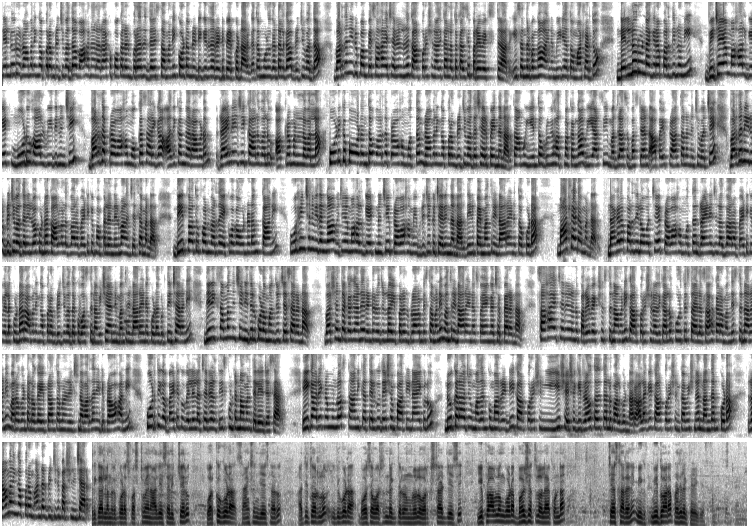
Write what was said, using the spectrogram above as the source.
Nellore Ramalingapuram bridge వద్ద వాహనాల రాకపోకలను పునరుద్ధరిస్తామని కోటంరెడ్డి గిరిధర్ రెడ్డి పేర్కొన్నారు. గత మూడు గంటలుగా బ్రిడ్జి వద్ద వరద నీరు పంపే సహాయ చర్యలను కార్పొరేషన్ అధికారులతో కలిసి పర్యవేక్షిస్తున్నారు. ఈ సందర్భంగా ఆయన మీడియాతో మాట్లాడుతూ నెల్లూరు నగర పరిధిలోని విజయ మహల్ గేట్ మూడు హాల్ వీధి నుంచి వరద ప్రవాహం ఒక్కసారిగా అధికంగా రావడం డ్రైనేజీ కాలువలు ఆక్రమణల వల్ల పూడికపోవడంతో వరద ప్రవాహం మొత్తం రామలింగపురం బ్రిడ్జి వద్ద చేరిపోయిందన్నారు. తాము ఎంతో వ్యూహాత్మకంగా వీఆర్సీ మద్రాసు బస్టాండ్ ఆపై ప్రాంతాల నుంచి వచ్చే వరద నీరు బ్రిడ్జి వద్ద నిల్వకుండా కాలువల ద్వారా బయటికి పంపేలా నిర్మాణం చేశామన్నారు. దీత్వా తుఫాన్ వరద ఎక్కువగా ఉండడం కానీ ఊహించని విధంగా విజయమహల్ గేట్ నుంచి ప్రవాహం ఈ బ్రిడ్జికి చేరిందన్నారు. దీనిపై మంత్రి నారాయణతో కూడా మాట్లాడామన్నారు. నగర పరిధిలో వచ్చే ప్రవాహం మొత్తం డ్రైనేజీల ద్వారా బయటికి వెళ్ళకుండా రామలింగపురం బ్రిడ్జ్ వద్దకు వస్తున్న విషయాన్ని మంత్రి నారాయణ కూడా గుర్తించారని దీనికి సంబంధించి నిధులు కూడా మంజూరు చేశారన్నారు. వర్షం తగ్గగానే రెండు రోజుల్లో ఈ పనులు ప్రారంభిస్తామని మంత్రి నారాయణ స్వయంగా చెప్పారన్నారు. సహాయ చర్యలను పర్యవేక్షిస్తున్నామని కార్పొరేషన్ అధికారులు పూర్తి స్థాయిలో సహకారం అందిస్తున్నారని మరో గంటలోగా ఈ ప్రాంతంలో నిలిచిన వరద నీటి ప్రవాహాన్ని పూర్తిగా బయటకు వెళ్ళేలా చర్యలు తీసుకుంటున్నామని తెలియజేశారు. ఈ కార్యక్రమంలో స్థానిక తెలుగుదేశం పార్టీ నాయకులు నూకరాజు మదన్ కుమార్ రెడ్డి కార్పొరేషన్ ఈఈ శేషగిరిరావు తదితరులు పాల్గొన్నారు. అలాగే కార్పొరేషన్ కమిషనర్ నందన్ కూడా రామలింగపురం అండర్ బ్రిడ్జ్ని పరిశీలించారు. అధికారులందరూ కూడా స్పష్టమైన ఆదేశాలు ఇచ్చారు. వర్క్ కూడా శాంక్షన్ చేసినారు. అతి త్వరలో ఇది కూడా బహుశా వర్షం దగ్గర రెండు రోజుల్లో వర్క్ స్టార్ట్ చేసి ఈ ప్రాబ్లం కూడా భవిష్యత్తులో లేకుండా చేస్తారని మీకు మీ ద్వారా ప్రజలకు తెలియజేస్తున్నాను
